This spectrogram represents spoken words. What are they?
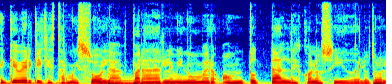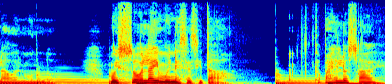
Hay que ver que hay que estar muy sola para darle mi número a un total desconocido del otro lado del mundo. Muy sola y muy necesitada. Capaz él lo sabe.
